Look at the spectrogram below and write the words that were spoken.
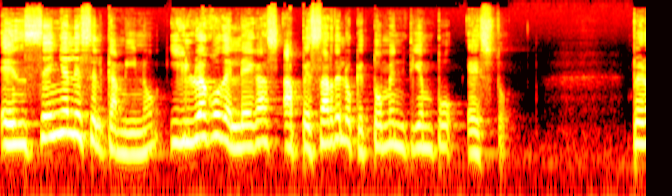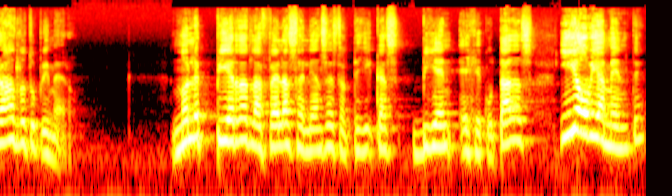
Enséñales el camino y luego delegas a pesar de lo que tomen tiempo esto. Pero hazlo tú primero. No le pierdas la fe a las alianzas estratégicas bien ejecutadas y obviamente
